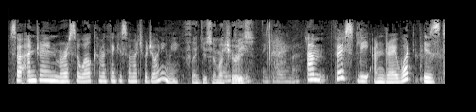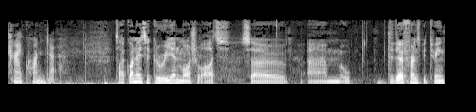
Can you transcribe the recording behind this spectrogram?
So, Andre and Marissa, welcome and thank you so much for joining me. Thank you so much, Thank Thank you very much. Um, firstly, Andre, what is Taekwondo? Taekwondo is a Korean martial arts. So um, the difference between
